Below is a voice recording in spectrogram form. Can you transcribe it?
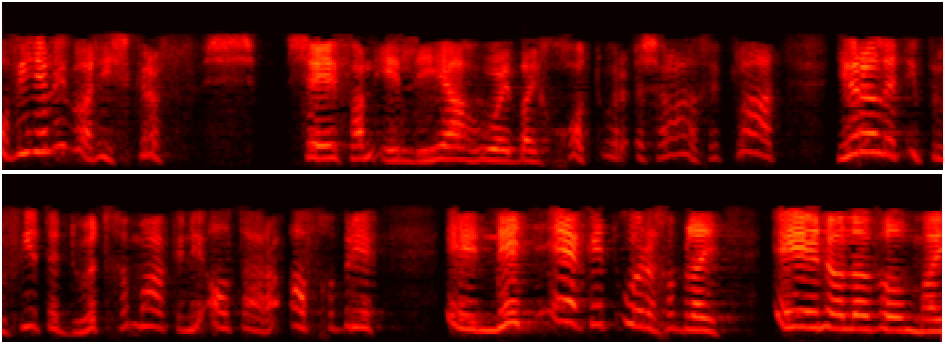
Of weet julle wat die skrif sê van Elia hoe hy by God oor Israel gekla het. Here, hulle het die profete doodgemaak en die altare afgebreek en net ek het oorgebly en hulle wil my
